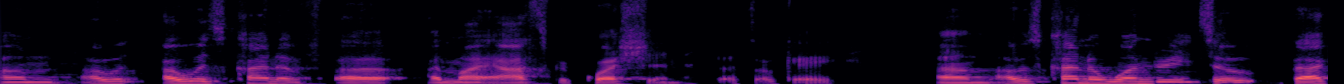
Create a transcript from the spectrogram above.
Um, I was I was kind of uh, I might ask a question. that's okay. Um, I was kind of wondering. So back,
